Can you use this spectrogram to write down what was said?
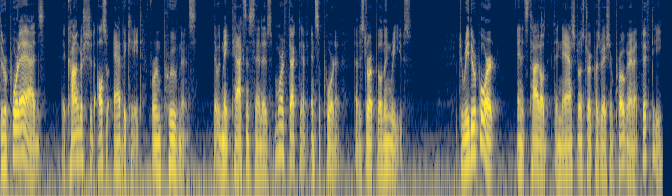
The report adds that Congress should also advocate for improvements that would make tax incentives more effective and supportive of historic building reuse. To read the report, and it's titled The National Historic Preservation Program at 50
